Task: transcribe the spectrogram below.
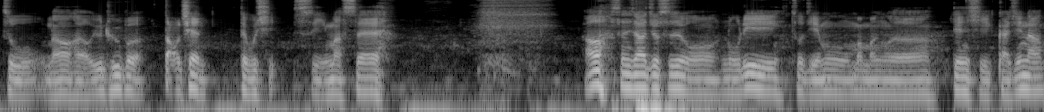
主，然后还有 YouTuber 道歉，对不起，すいません。好，剩下就是我努力做节目，慢慢的练习改进啦。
